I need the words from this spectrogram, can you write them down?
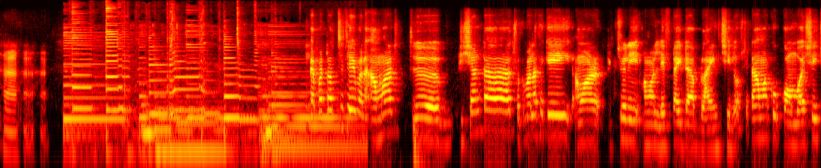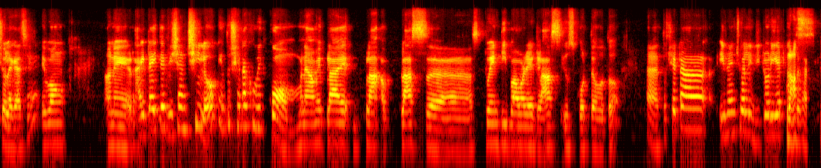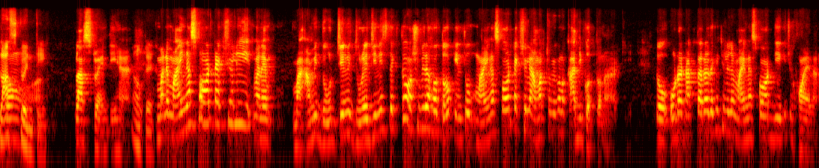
হ্যাঁ হ্যাঁ হ্যাঁ। ব্যাপারটা হচ্ছে যে মানে আমার ভিশনটা ছোটবেলা থেকেই আমার অ্যাকচুয়ালি আমার লেফট আইটা ব্লাইন্ড ছিল। সেটা আমার খুব কম বয়সেই চলে গেছে এবং মানে রাইট আইতে ভিশন ছিল কিন্তু সেটা খুবই কম। মানে আমি প্রায় প্লাস টোয়েন্টি পাওয়ারের গ্লাস ইউজ করতে হতো। হ্যাঁ তো সেটা ইভেন্চুয়ালি ডিটোরিয়েট করতে থাকে প্লাস টোয়েন্টি প্লাস টোয়েন্টি হ্যাঁ। মানে মাইনাস পাওয়ারটা অ্যাকচুয়ালি মানে আমি দূর জিনিস দূরের জিনিস দেখতেও অসুবিধা হতো কিন্তু মাইনাস পাওয়ারটা অ্যাকচুয়ালি আমার চোখে কোনো কাজই করতো না আর কি। তো ওরা ডাক্তাররা দেখেছিল যে মাইনাস পাওয়ার দিয়ে কিছু হয় না।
